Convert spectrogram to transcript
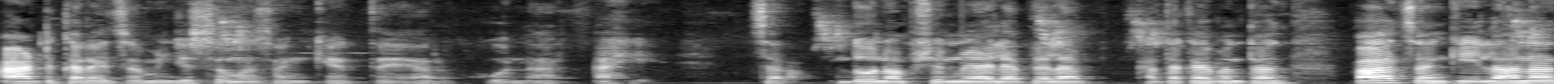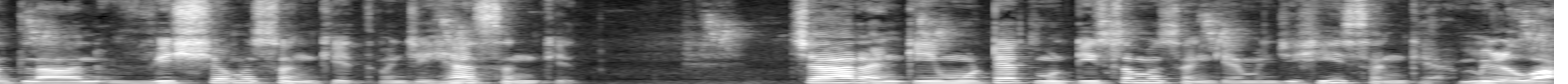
आठ करायचा. म्हणजे समसंख्या तयार होणार आहे. चला दोन ऑप्शन मिळाले आपल्याला. आता काय म्हणतात? पाच अंकी लहानात लहान विषम संख्येत म्हणजे ह्या संख्येत चार अंकी मोठ्यात मोठी समसंख्या म्हणजे ही संख्या मिळवा.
